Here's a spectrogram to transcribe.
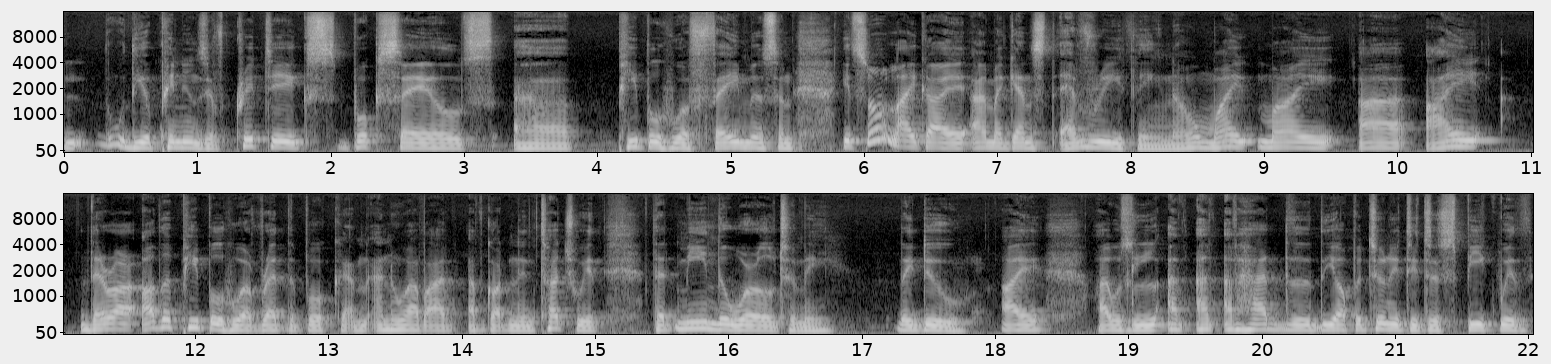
the opinions of critics book sales uh, people who are famous and it's not like I, I'm against everything no. My my uh, I there are other people who have read the book and, and who have I've, I've gotten in touch with that mean the world to me. They do I I was I've, I've had the, the opportunity to speak with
